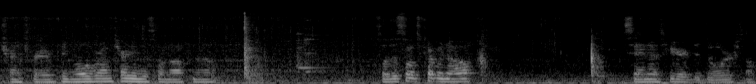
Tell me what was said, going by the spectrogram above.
transfer everything over. I'm turning this one off now. So this one's coming off. Santa's here at the door, so.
